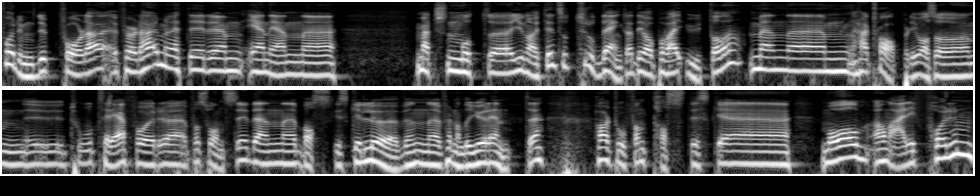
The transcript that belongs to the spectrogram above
formdupp for deg før det her, men etter eh, 1-1 eh, matchen mot eh, United, så trodde jeg egentlig at de var på vei ut av det. Men uh, her taper de jo altså eh, 2-3 for, eh, for Swansea. Den baskiske løven Fernando Llorente har to fantastiske mål. Han er i form.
